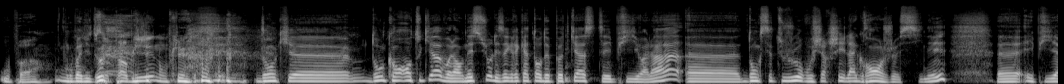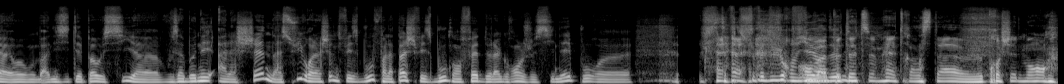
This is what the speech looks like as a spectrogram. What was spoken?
Ou pas. Ou pas du tout. Pas obligé non plus. Donc, euh, donc en, en tout cas, voilà, on est sur les agrégateurs de podcasts et puis voilà. Euh, donc c'est toujours vous cherchez Lagrange Ciné Euh, et puis bah, n'hésitez pas aussi à vous abonner à la chaîne, à suivre la chaîne Facebook, enfin la page Facebook en fait de Lagrange Ciné pour. Je fais toujours vieux. on va hein, de- peut-être se mettre Insta prochainement.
